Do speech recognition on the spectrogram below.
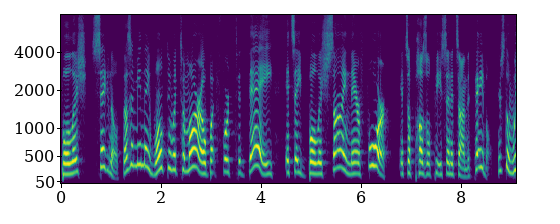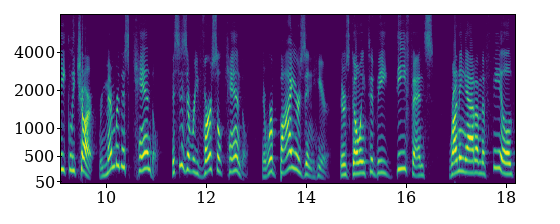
bullish signal. Doesn't mean they won't do it tomorrow, but for today, it's a bullish sign. Therefore, it's a puzzle piece and it's on the table. Here's the weekly chart. Remember this candle. This is a reversal candle. There were buyers in here. There's going to be defense running out on the field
